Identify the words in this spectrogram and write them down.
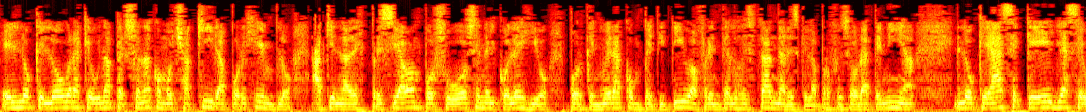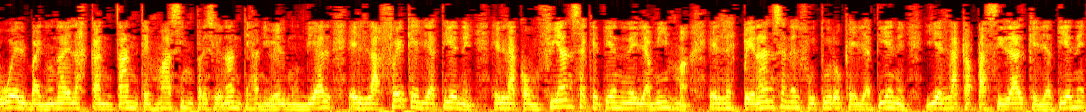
es lo que logra que una persona como Shakira, por ejemplo, a quien la despreciaban por su voz en el colegio porque no era competitiva frente a los estándares que la profesora tenía, lo que hace que ella se vuelva en una de las cantantes más impresionantes a nivel mundial es la fe que ella tiene, es la confianza que tiene en ella misma es la esperanza en el futuro que ella tiene y es la capacidad que ella tiene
